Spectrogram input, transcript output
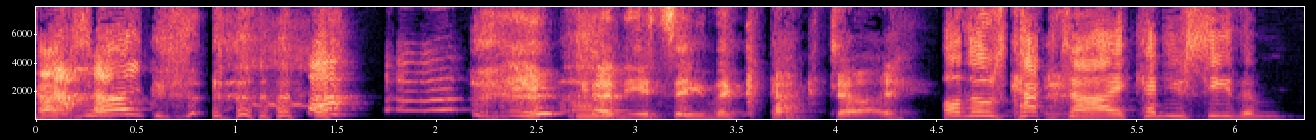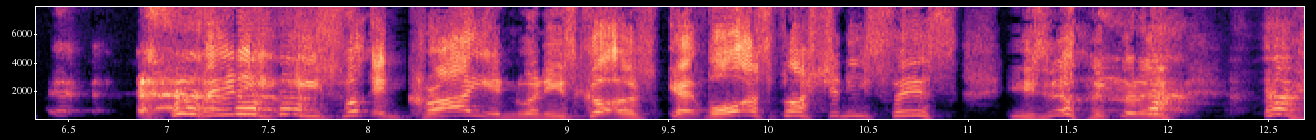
cacti? Can you see the cacti? Oh, those cacti, can you see them? Really? He's fucking crying when he's got to get water splashed in his face. He's not gonna. Not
